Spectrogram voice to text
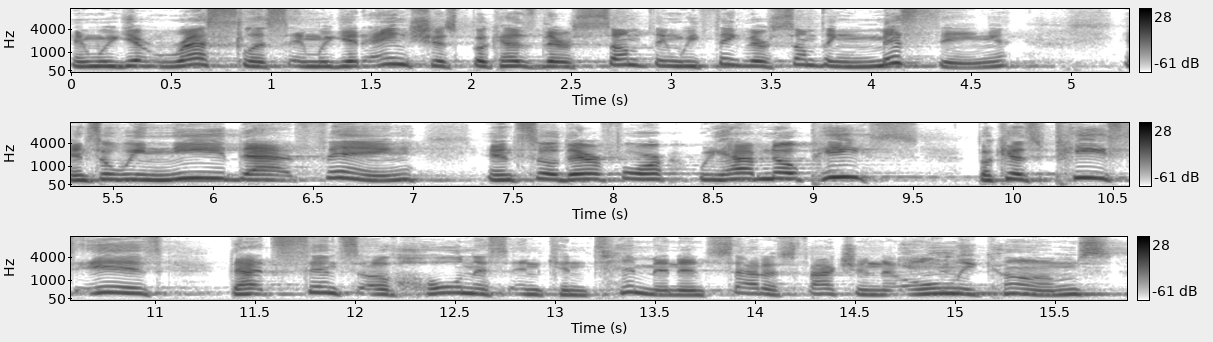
and we get restless and we get anxious because there's something, we think there's something missing. And so we need that thing. And so therefore we have no peace because peace is that sense of wholeness and contentment and satisfaction that only comes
